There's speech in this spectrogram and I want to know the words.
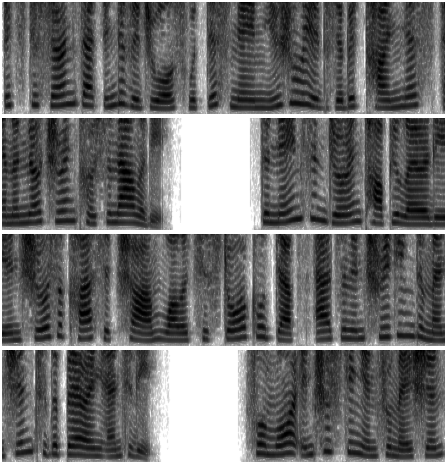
It's discerned that individuals with this name usually exhibit kindness and a nurturing personality. The name's enduring popularity ensures a classic charm while its historical depth adds an intriguing dimension to the bearing entity. For more interesting information,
